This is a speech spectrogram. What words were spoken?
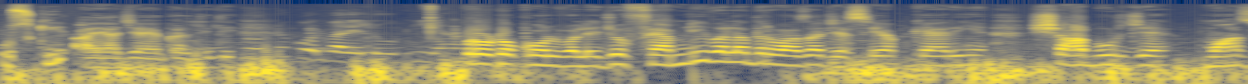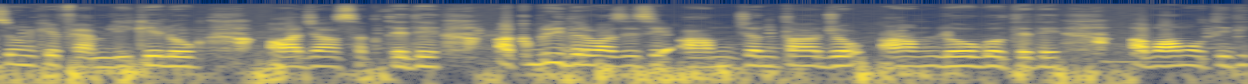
اس کی آیا جایا کرتی تھی پروٹوکول والے لوگ پروٹوکول والے جو فیملی والا دروازہ جیسے آپ کہہ رہی ہیں شاہ برج ہے وہاں سے ان کے فیملی کے لوگ آ جا سکتے تھے اکبری دروازے سے آ عام جنتا، جو عام لوگ ہوتے تھے، عوام ہوتی تھی۔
